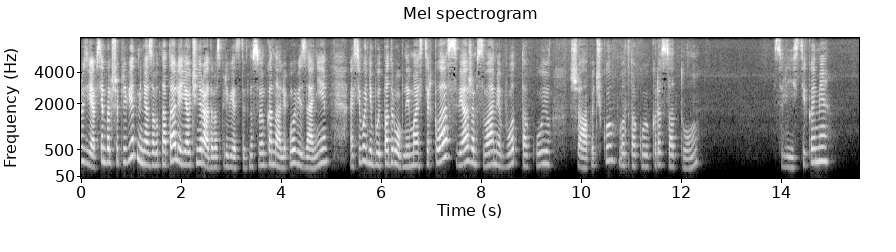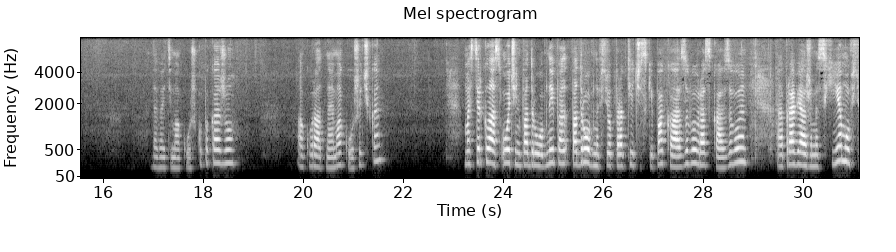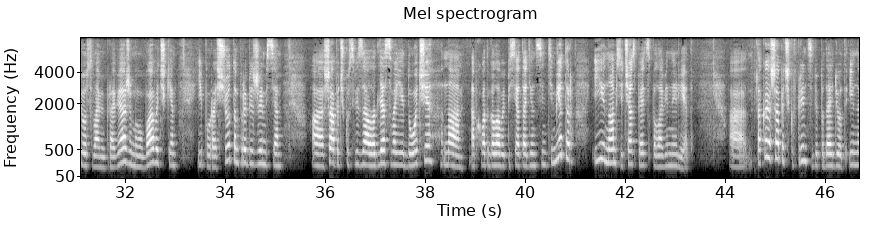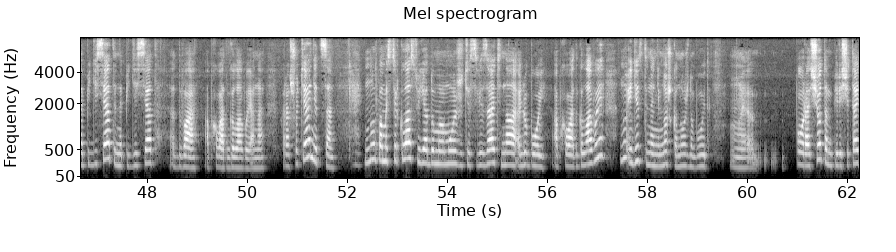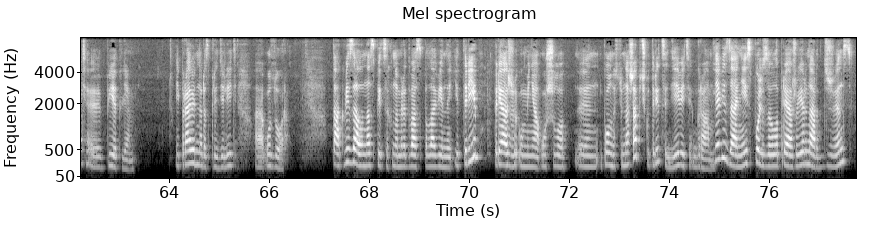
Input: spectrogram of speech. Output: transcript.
Друзья, всем большой привет! Меня зовут Наталья, я очень рада вас приветствовать на своем канале о вязании. А сегодня будет подробный мастер-класс. Свяжем с вами вот такую шапочку, вот такую красоту с листиками. Давайте макушку покажу. Аккуратная макушечка. Мастер-класс очень подробный, подробно все практически показываю, рассказываю. А, провяжем и схему, все с вами провяжем, и убавочки, и по расчетам пробежимся. А, шапочку связала для своей дочи на обхват головы 51 сантиметр, и нам сейчас 5,5 лет. А, такая шапочка, в принципе, подойдет и на 50, и на 52 обхват головы. Она хорошо тянется. Но по мастер-классу, я думаю, можете связать на любой обхват головы. Ну, единственное, немножко нужно будет э, по расчетам пересчитать э, петли и правильно распределить э, узор. Так, вязала на спицах номер два с половиной и 3. Пряжи у меня ушло полностью на шапочку 39 грамм. Для вязания использовала пряжу Ернард Джинс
